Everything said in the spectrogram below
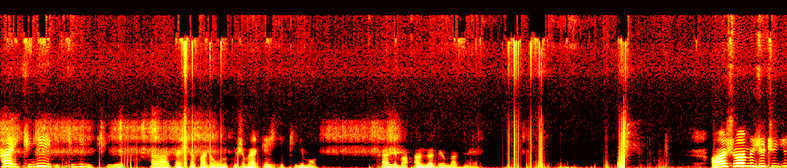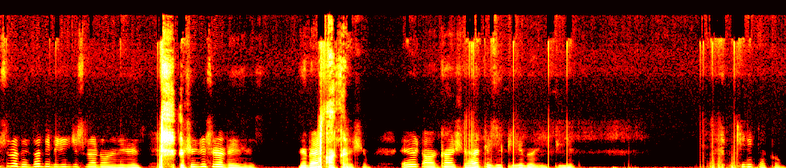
ha ikili, ikili, ikili. Ha arkadaşlar pardon unutmuşum. Herkes ikili mod. Galiba anladığıma göre. Aa şu an biz üçüncü sıradayız. Hadi birinci sırada oynayabiliriz. Üçüncü sıradayız. Ve ben arkadaşım. Evet arkadaşlar herkes ikili böyle ikili. İkili takım.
